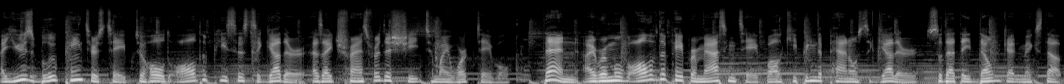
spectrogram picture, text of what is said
I use blue painter's tape to hold all the pieces together as I transfer the sheet to my work table. Then, I remove all of the paper masking tape while keeping the panels together so that they don't get mixed up.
